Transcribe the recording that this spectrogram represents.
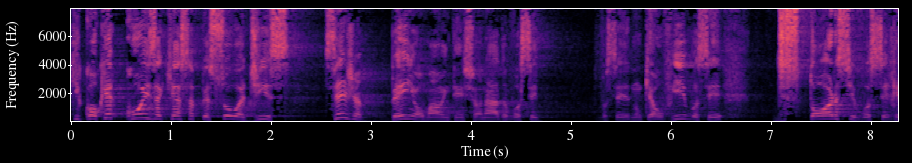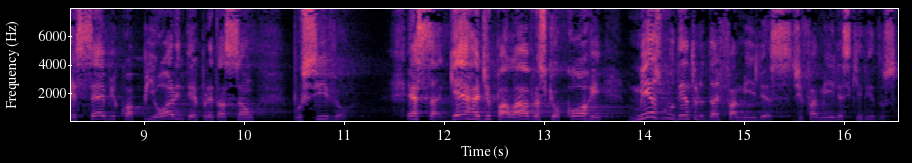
Que qualquer coisa que essa pessoa diz, seja bem ou mal intencionada, você, você não quer ouvir, você distorce, você recebe com a pior interpretação possível. Essa guerra de palavras que ocorre mesmo dentro das famílias, de famílias, queridos,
